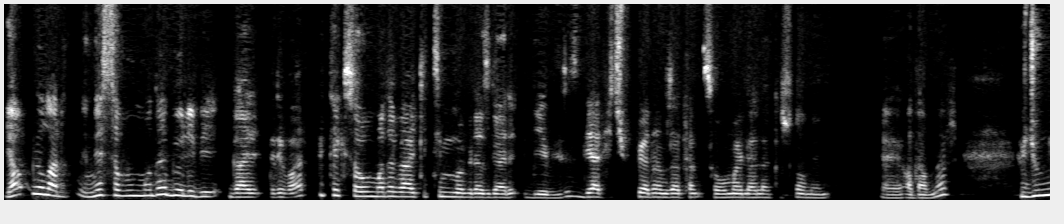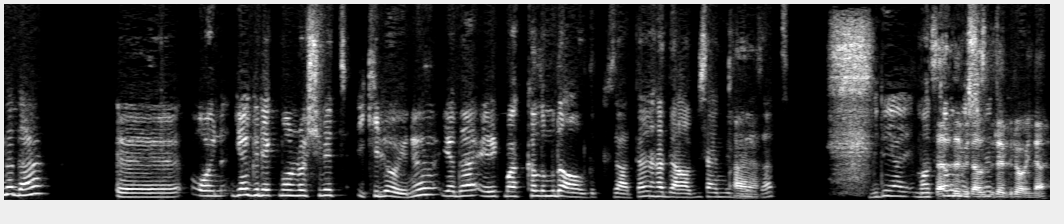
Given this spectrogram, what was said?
yapmıyorlar. Ne savunmada böyle bir gayretleri var. Bir tek savunmada belki Timma biraz gayretli diyebiliriz. Diğer hiçbir adam zaten savunmayla alakası olmayan e, adamlar. Hücumda da e, oyna, ya Greg Monroe Şivet ikili oyunu ya da Eric McCallum'u da aldık zaten. Hadi abi sen de biraz Aynen. at. Bir de yani Sen de biraz birebir oyna.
